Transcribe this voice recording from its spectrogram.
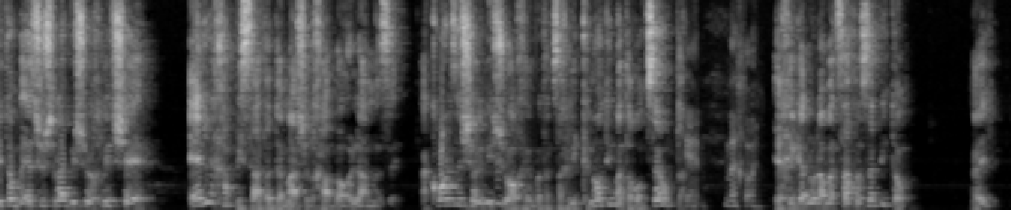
פתאום באיזשהו שלב מישהו החליט שאין לך פיסת אדמה שלך בעולם הזה. הכל זה של מישהו אחר ואתה צריך לקנות אם אתה רוצה אותה. כן, נכון. איך הגענו למצב הזה פתאום? Right?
